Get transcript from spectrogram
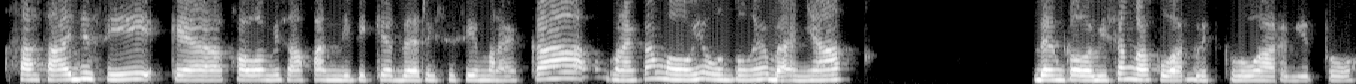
sah-sah aja sih, kayak kalau misalkan dipikir dari sisi mereka, mereka maunya untungnya banyak, dan kalau bisa nggak keluar duit keluar gitu.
